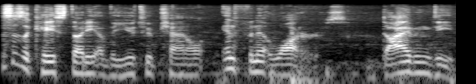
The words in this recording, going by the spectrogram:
This is a case study of the YouTube channel Infinite Waters, diving deep.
